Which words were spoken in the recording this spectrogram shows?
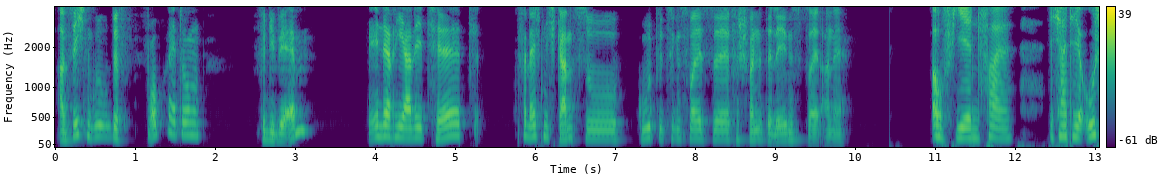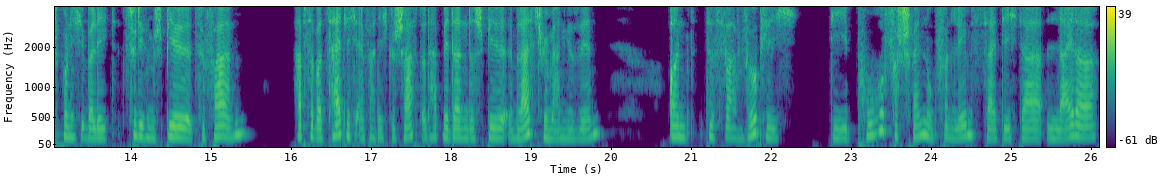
An sich eine gute Vorbereitung für die WM. In der Realität vielleicht nicht ganz so gut, beziehungsweise verschwendete Lebenszeit, Anne. Auf jeden Fall. Ich hatte ja ursprünglich überlegt, zu diesem Spiel zu fahren, hab's aber zeitlich einfach nicht geschafft und hab mir dann das Spiel im Livestream angesehen. Und das war wirklich die pure Verschwendung von Lebenszeit, die ich da leider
